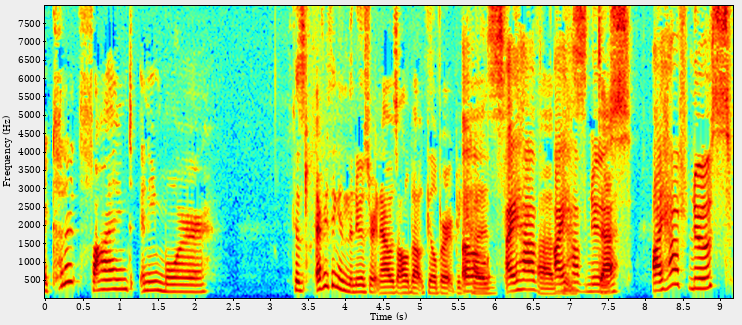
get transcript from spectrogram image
I couldn't find any more because everything in the news right now is all about Gilbert because oh, I have I have news. death. I have news.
